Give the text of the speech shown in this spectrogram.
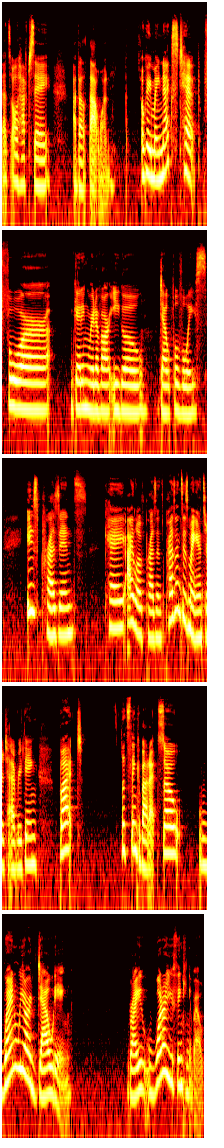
That's all I have to say about that one. Okay, my next tip for getting rid of our ego, doubtful voice is presence. Okay, I love presence. Presence is my answer to everything, but let's think about it. So, when we are doubting, right, what are you thinking about?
